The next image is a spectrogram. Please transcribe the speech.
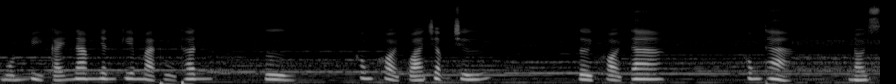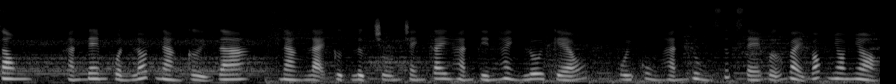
muốn vì cái nam nhân kia mà thủ thân. Ừ, không khỏi quá chậm chứ. Rời khỏi ta, không thả. Nói xong, Hắn đem quần lót nàng cởi ra, nàng lại cực lực trốn tránh tay hắn tiến hành lôi kéo. Cuối cùng hắn dùng sức xé vỡ vải vóc nho nhỏ,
